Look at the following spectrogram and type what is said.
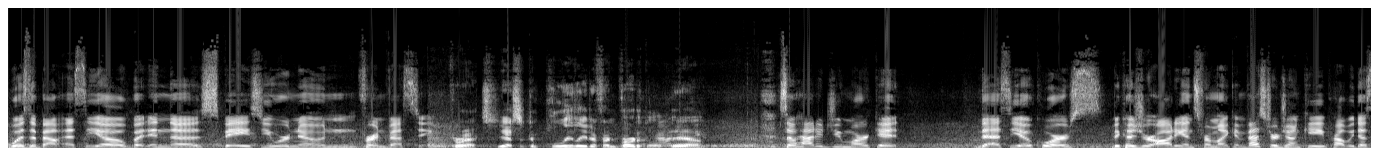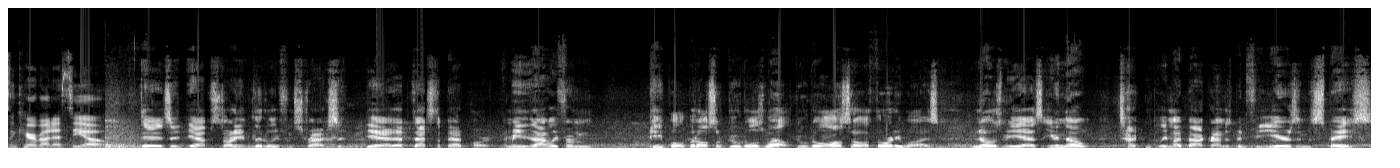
was about SEO, but in the space you were known for investing. Correct. Yes, a completely different vertical. Yeah. So how did you market the SEO course? Because your audience from like Investor Junkie probably doesn't care about SEO. It's a, yeah, I'm starting literally from scratch. Yeah, that, that's the bad part. I mean, not only from people, but also Google as well. Google also, authority-wise, knows me as, even though technically my background has been for years in the space,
